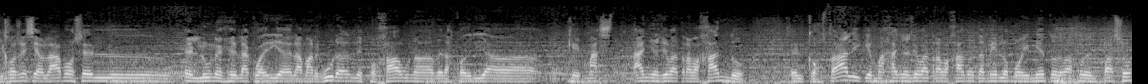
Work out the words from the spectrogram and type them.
Y José, si hablábamos el, el, lunes de la cuadrilla de la amargura, el despojado, una de las cuadrillas que más años lleva trabajando el costal y que más años lleva trabajando también los movimientos debajo del paso,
